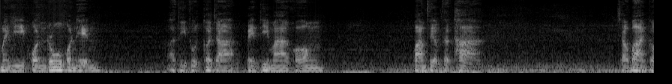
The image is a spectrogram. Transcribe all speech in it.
ไม่มีคนรู้คนเห็นอาทิสุดก็จะเป็นที่มาของความเสื่อมศรัทธา ชาวบ้านก็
